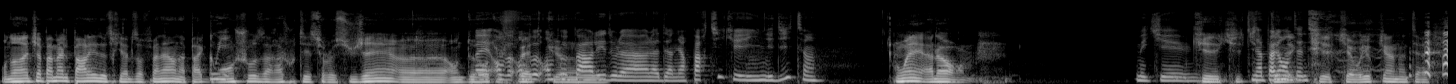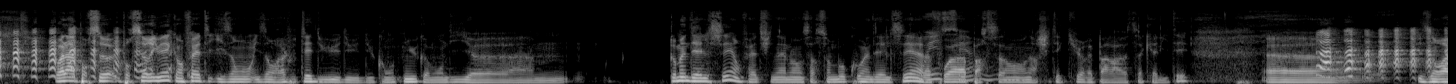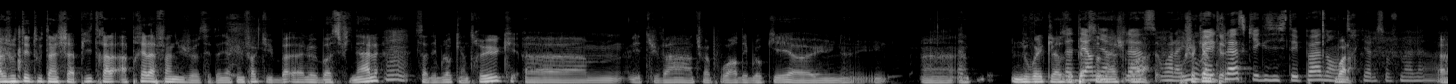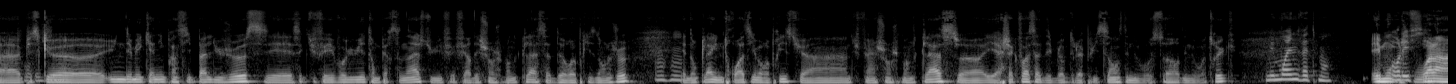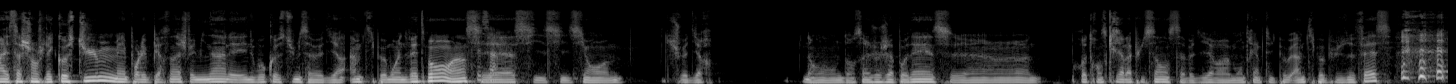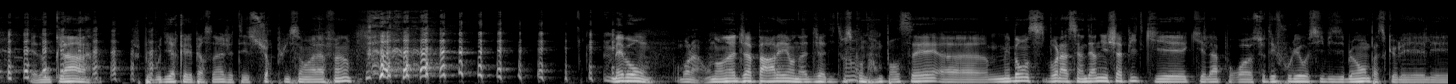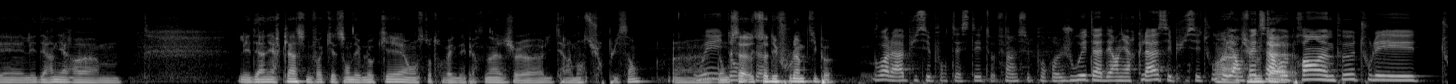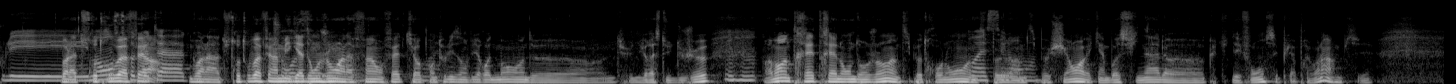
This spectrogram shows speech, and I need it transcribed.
On en a déjà pas mal parlé de Trials of Mana, on n'a pas Oui. grand chose à rajouter sur le sujet. euh, en dehors du on, fait peut, on que- peut parler de la, la dernière partie qui est inédite, Ouais, alors, mais qui est. qui, qui, Qui n'a pas intérêt. qui, qui a aucun intérêt. voilà, pour ce, pour ce remake, en fait, ils ont, ils ont rajouté du, du, du contenu, comme on dit, euh, comme un DLC, en fait, finalement. Ça ressemble beaucoup à un DLC, à Oui, la fois par son architecture et par euh, sa qualité. Euh, ils ont rajouté tout un chapitre après la fin du jeu. C'est-à-dire qu'une fois que tu bats le boss final, Mm. ça débloque un truc euh, et tu vas, tu vas pouvoir débloquer euh, une, une, un- un- une nouvelle classe La de personnages. Classe, voilà, une nouvelle classe qui n'existait pas dans Voilà. Trials of Mana. Euh, puisque euh, une des mécaniques principales du jeu, c'est que tu fais évoluer ton personnage, tu lui fais faire des changements de classe à deux reprises dans le jeu. Mhm. Et donc là, une troisième reprise, tu, as un- tu fais un changement de classe euh, et à chaque fois, ça débloque de la puissance, des nouveaux sorts, des nouveaux trucs. Mais moins de vêtements. Et bon, Pour les filles. Voilà, et ça change les costumes, mais pour les personnages féminins, les nouveaux costumes, ça veut dire un petit peu moins de vêtements. Hein. C'est si, si, si on, je veux dire, dans, dans un jeu japonais, c'est, euh, retranscrire la puissance, ça veut dire euh, montrer un petit peu, un petit peu plus de fesses. et donc là, je peux vous dire que les personnages étaient surpuissants à la fin. Mais bon, voilà, on en a déjà parlé, on a déjà dit tout ce Mm. qu'on en pensait. euh, mais bon, voilà, c'est un dernier chapitre qui est, qui est là pour euh, se défouler aussi visiblement parce que les, les, les dernières. euh, les dernières classes, une fois qu'elles sont débloquées, on se retrouve avec des personnages littéralement surpuissants. Oui, donc, donc, ça, ça défoule un petit peu. Voilà, puis c'est pour tester, enfin c'est pour jouer ta dernière classe et puis c'est tout. Voilà, et en fait, ça reprend un peu tous les tous les Voilà, tu te retrouves à que faire, que- voilà, tu te retrouves à faire un méga donjon à la fin en fait, qui reprend ouais. tous les environnements de, du, du reste du jeu. Mhm. Vraiment un très très long donjon, un petit peu trop long, un, petit, peu, c'est long, un ouais. petit peu chiant, avec un boss final euh, que tu défonces, et puis après voilà. Puis,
